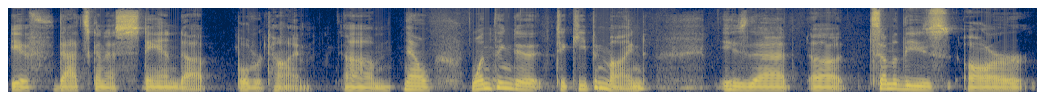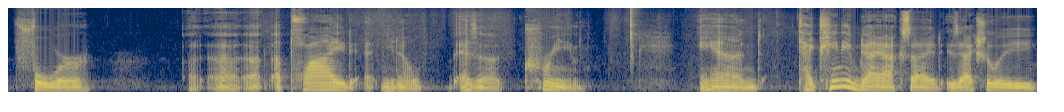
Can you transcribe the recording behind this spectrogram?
if that's going to stand up over time. Um, now, one thing to, to keep in mind is that uh, some of these are for uh, uh, applied, you know, as a cream, and titanium dioxide is actually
